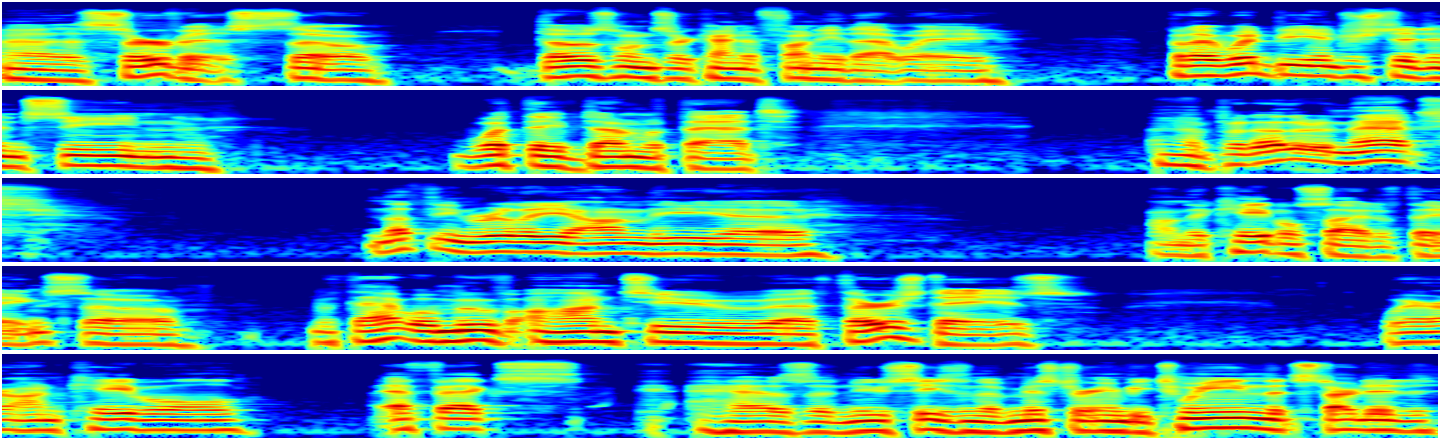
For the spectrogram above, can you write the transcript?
uh, service, so those ones are kind of funny that way. But I would be interested in seeing what they've done with that. Uh, but other than that, nothing really on the uh, on the cable side of things. So with that, we'll move on to uh, Thursdays, where on cable, FX has a new season of Mister In Between that started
